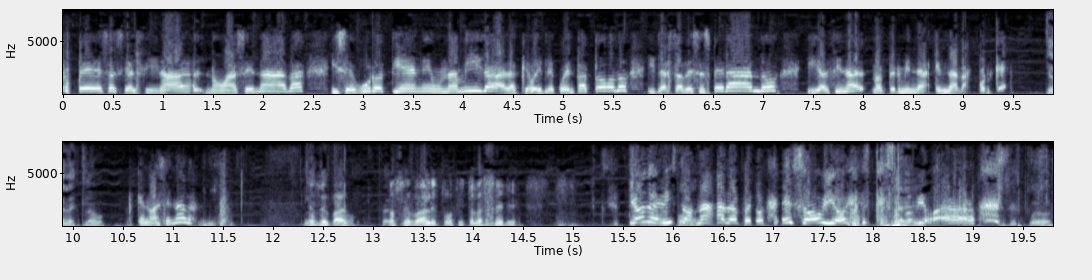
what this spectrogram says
torpezas y al final no hace nada y seguro tiene una amiga a la que va y le cuenta todo y la está desesperando y al final no termina en nada. ¿Por qué? Tiene clavo. Porque no hace nada. No se vale. No se vale, tú has visto la serie. Yo no he visto puedo. nada, pero es obvio, es que es Sí. obvio. ah. Sí es puro...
